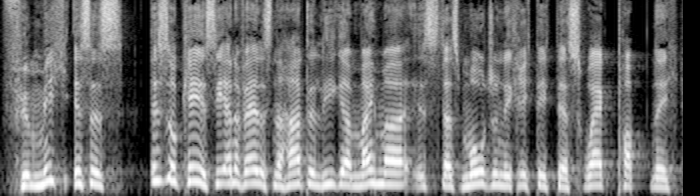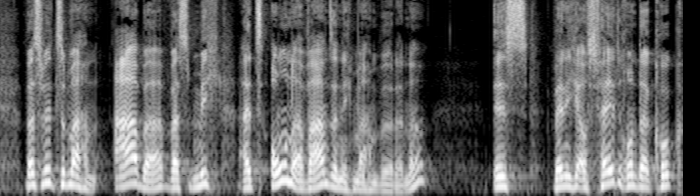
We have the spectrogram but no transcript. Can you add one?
Für mich ist es, ist okay, ist die NFL ist eine harte Liga. Manchmal ist das Mojo nicht richtig, der Swag poppt nicht. Was willst du machen? Aber was mich als Owner wahnsinnig machen würde, ne, ist, wenn ich aufs Feld runter gucke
